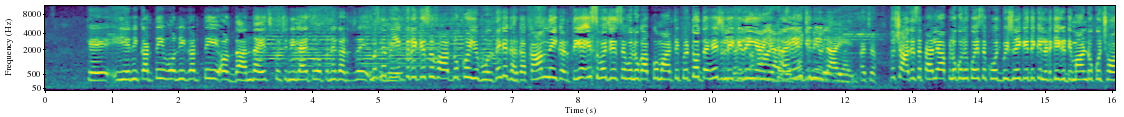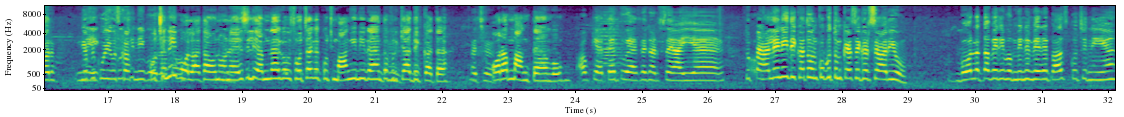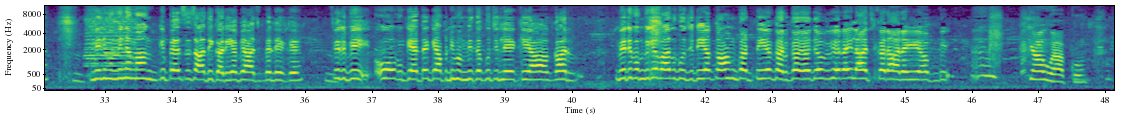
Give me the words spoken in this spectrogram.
कि ये नहीं करती वो नहीं करती और दान दहेज कुछ नहीं लाई तो अपने घर से मतलब एक तरीके से वो आप लोग को ये बोलते हैं कि घर का काम नहीं करती है इस वजह से वो लोग आपको मारती फिर तो दहेज लेके नहीं आई है। दहेज नहीं लाई। अच्छा तो शादी से पहले आप लोगों ने कोई ऐसे खोजबीज नहीं की थी कि लड़के की डिमांड हो कुछ और? या फिर कोई उसका कुछ नहीं बोला, कुछ नहीं बोला था उन्होंने इसलिए हमने सोचा कि कुछ मांग ही नहीं रहे हैं तो फिर क्या दिक्कत है? अच्छा। और अब मांगते हैं वो। अब कहते हैं तू ऐसे घर से आई है। तो पहले नहीं दिखा था उनको कि तुम कैसे घर से आ रही हो? बोला था मेरी मम्मी ने मेरे पास कुछ नहीं है। मेरी मम्मी ने मांग के पैसे शादी करी है ब्याज पे लेके। फिर भी वो कहते कि अपनी मम्मी से कुछ लेके आ कर। मेरी मम्मी के पास कुछ नहीं है काम करती है घर का जो मेरा इलाज करा रही है अब भी। क्या हुआ आपको?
